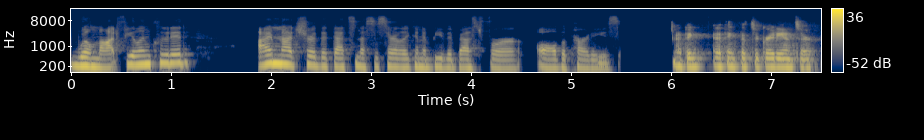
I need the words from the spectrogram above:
will not feel included, I'm not sure that that's necessarily going to be the best for all the parties. I think I think that's a great answer.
